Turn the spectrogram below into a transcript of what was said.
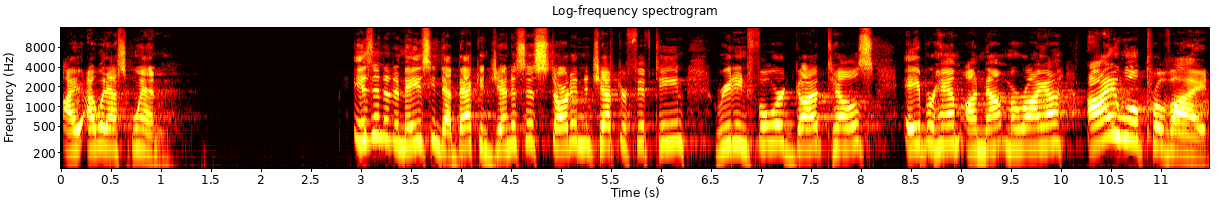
I, I would ask when? Isn't it amazing that back in Genesis, started in chapter 15, reading forward, God tells Abraham on Mount Moriah, I will provide.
